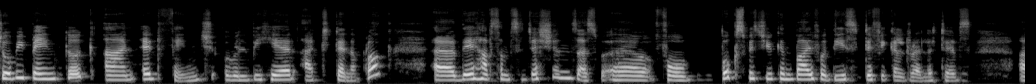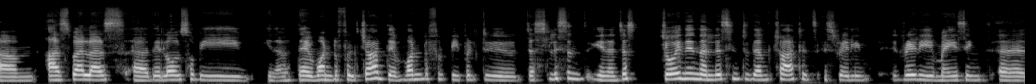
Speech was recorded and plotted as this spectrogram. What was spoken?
Toby Payne Cook and Ed Finch will be here at 10 o'clock. Uh, they have some suggestions as uh, for books which you can buy for these difficult relatives. Um, as well as uh, they'll also be, you know, they're wonderful chat. They're wonderful people to just listen, you know, just join in and listen to them chat. It's, it's really, really amazing uh,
